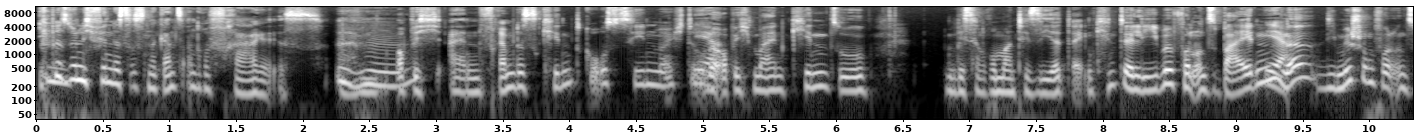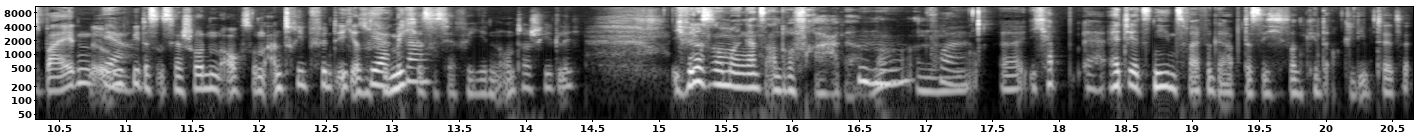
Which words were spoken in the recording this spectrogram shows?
ich persönlich finde, dass es eine ganz andere Frage ist, ähm, mhm. ob ich ein fremdes Kind großziehen möchte ja. oder ob ich mein Kind so ein bisschen romantisiert, ein Kind der Liebe von uns beiden, ja. ne? die Mischung von uns beiden irgendwie, ja. das ist ja schon auch so ein Antrieb, finde ich. Also für ja, mich klar. ist es ja für jeden unterschiedlich. Ich finde das nochmal eine ganz andere Frage. Mhm, ne? voll. Äh, ich hab, hätte jetzt nie einen Zweifel gehabt, dass ich so ein Kind auch geliebt hätte,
